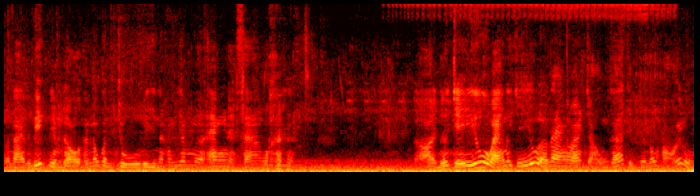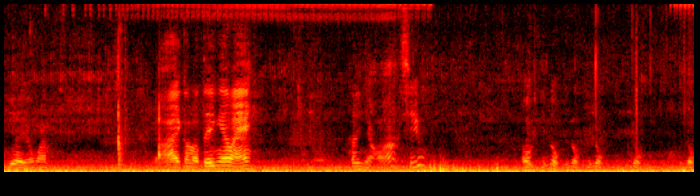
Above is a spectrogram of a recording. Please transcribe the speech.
Bữa nay nó biết đem đồ thấy nấu canh chua vì nó không dám ăn là sao quá. Rồi, nước chảy yếu các bạn, nước chảy yếu là nó ăn các bạn trộn cá chụp cho nóng hỏi luôn, ghê không anh? Rồi, con đầu tiên nha các bạn. Hơi nhỏ xíu. Ôi, dính luôn dính luôn dính luôn dính luôn dính luôn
